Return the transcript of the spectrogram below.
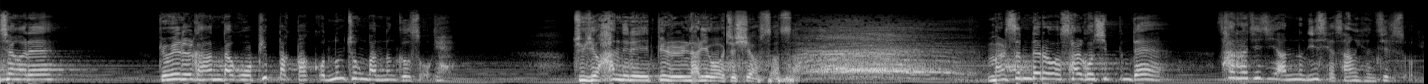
가정생활에 교회를 간다고 핍박받고 눈총받는 그 속에 주여 하늘의 비를 내리워 주시옵소서. 말씀대로 살고 싶은데 사라지지 않는 이 세상 현실 속에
